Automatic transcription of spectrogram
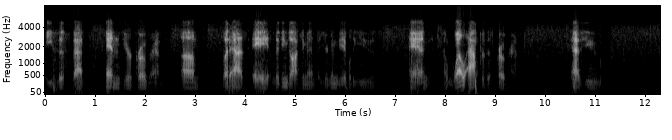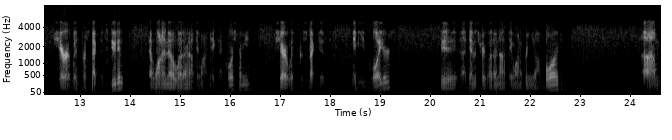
thesis that ends your program, um, but as a living document that you're going to be able to use and well after this program as you share it with prospective students that want to know whether or not they want to take that course from you, share it with prospective maybe employers to uh, demonstrate whether or not they want to bring you on board, um,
